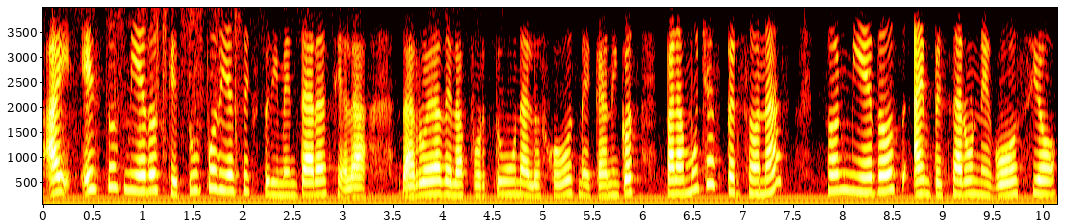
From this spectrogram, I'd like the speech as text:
hay estos miedos que tú podías experimentar hacia la, rueda de la fortuna, los juegos mecánicos, para muchas personas son miedos a empezar un negocio,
